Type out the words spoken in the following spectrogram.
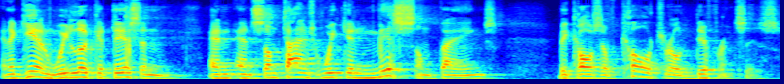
And again, we look at this and, and, and sometimes we can miss some things because of cultural differences.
